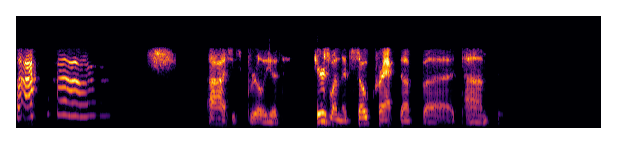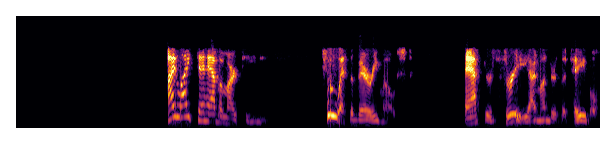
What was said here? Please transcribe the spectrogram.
ah, she's brilliant. Here's one that's so cracked up, uh, Tom. I like to have a martini, two at the very most. After three, I'm under the table.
